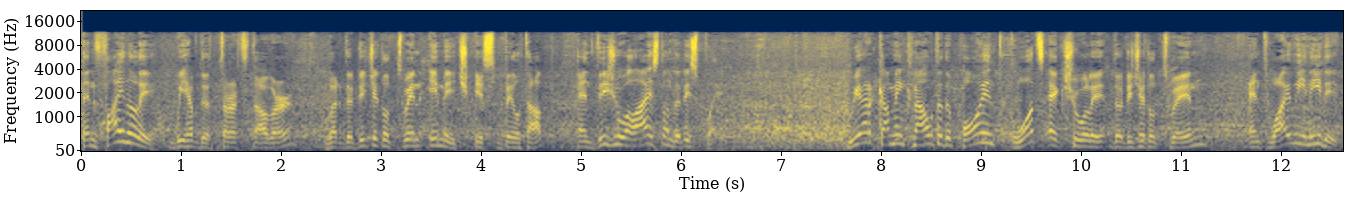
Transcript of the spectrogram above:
Then finally, we have the third tower where the digital twin image is built up and visualized on the display. We are coming now to the point what's actually the digital twin and why we need it.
